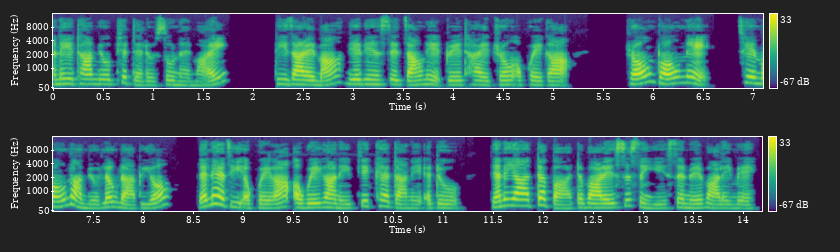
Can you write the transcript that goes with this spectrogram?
အနေအထားမျိုးဖြစ်တယ်လို့ဆိုနိုင်ပါတယ်။ဒီကြားထဲမှာမြေပြင်စစ်ကြောင်းနဲ့တွဲထားတဲ့ drone အဖွဲ့က drone ဘုံနဲ့ချိန်မုံတာမျိုးလောက်လာပြီးတော့လက်နက်ကြီးအဖွဲ့ကအဝေးကနေပစ်ခတ်တာနဲ့အတူရန်ရာတက်ပါတပါတဲ့စစ်စင်ရေးဆင်နွှဲပါလိမ့်မယ်။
